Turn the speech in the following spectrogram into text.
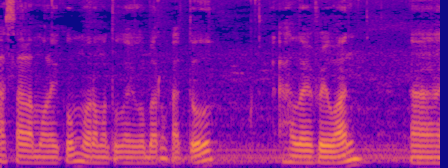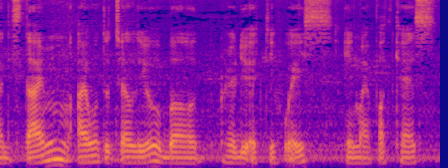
Assalamualaikum warahmatullahi wabarakatuh. Hello everyone. Uh, this time I want to tell you about radioactive waste in my podcast.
